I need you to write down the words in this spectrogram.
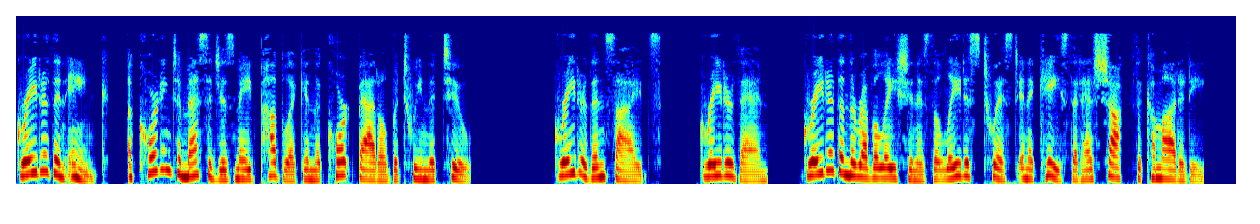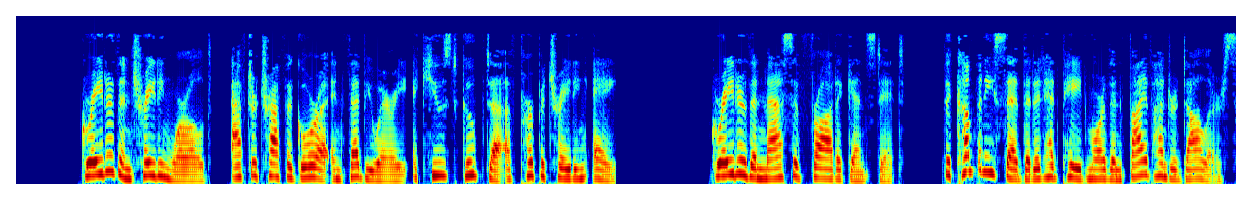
Greater than Inc., according to messages made public in the court battle between the two. Greater than sides. Greater than. Greater than the revelation is the latest twist in a case that has shocked the commodity. Greater than Trading World, after Trafigura in February accused Gupta of perpetrating a greater than massive fraud against it. The company said that it had paid more than $500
